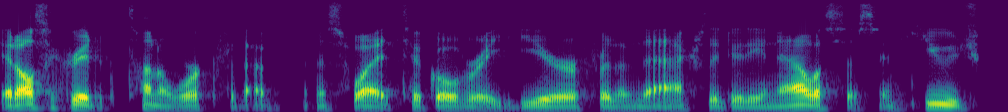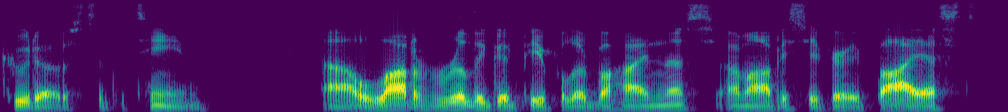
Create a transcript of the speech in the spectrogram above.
It also created a ton of work for them. That's why it took over a year for them to actually do the analysis. And huge kudos to the team. Uh, a lot of really good people are behind this. I'm obviously very biased.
